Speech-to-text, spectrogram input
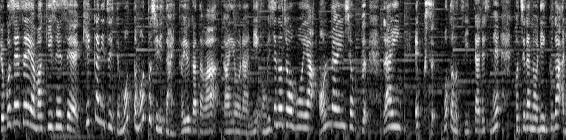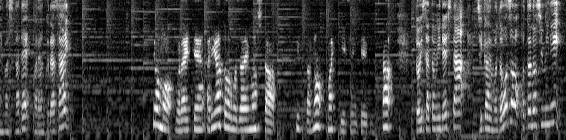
旅行先生やマッキー先生、キッカについてもっともっと知りたいという方は、概要欄にお店の情報やオンラインショップ、LINE、X、元のツイッターですね。こちらのリンクがありますのでご覧ください。今日もご来店ありがとうございました。キッカのマッキー先生でした。土井さとみでした。次回もどうぞお楽しみに。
